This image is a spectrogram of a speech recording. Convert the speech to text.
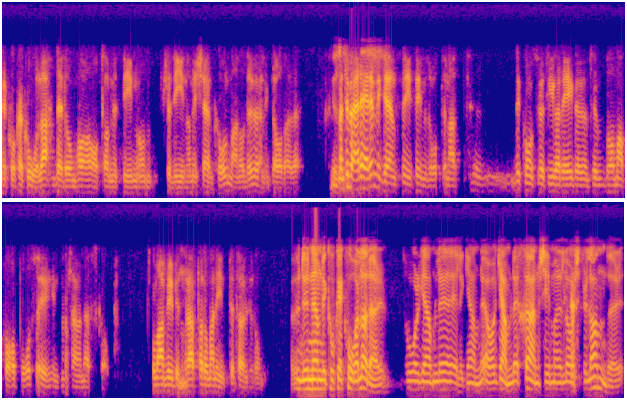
med Coca-Cola där de har avtal med Simon Sjödin och Michelle Coleman och det är vi väldigt glada över. Men tyvärr är det en begränsning i simidrotten att det är konservativa regler runt vad man får ha på sig i internationella mästerskap. Och man blir bestraffad om man inte följer dem. Du nämnde Coca-Cola där. Vår gamle, eller gamle, ja, gamle stjärnsimmare Lars Frölander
